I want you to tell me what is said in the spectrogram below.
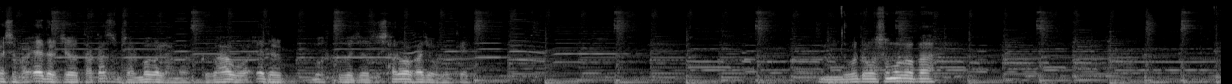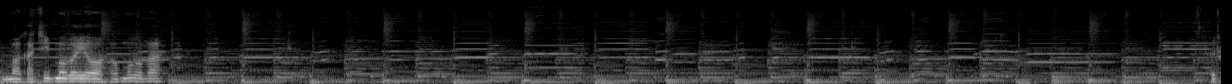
있어봐 애들 저 닭가슴살 먹으려면 그거 하고 애들 뭐 그거 저 사러 와 가지고 올게. 음, 너도 어서 먹어봐. 엄마 같이 먹어요. 하고 먹어봐. 그래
